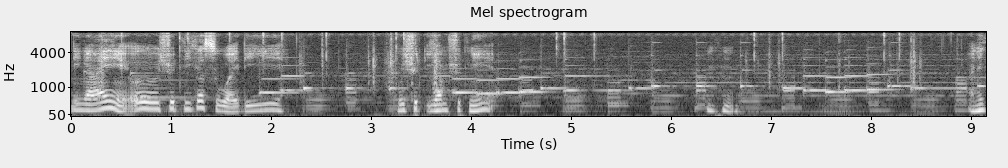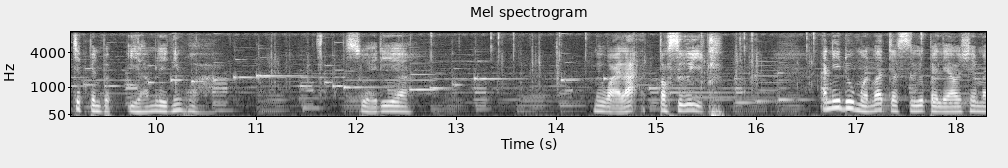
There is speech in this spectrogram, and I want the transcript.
นี่ไง เออ ชุดนี้ก็สวยดีวิชุดเอี้ยมชุดนี้ อันนี้จะเป็นแบบเอียมเลยนี่หว่า สวยดีอะไม่ไหวละต้องซื้ออีก อันนี้ดูเหมือนว่าจะซื้อไปแล้วใช่ไหม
